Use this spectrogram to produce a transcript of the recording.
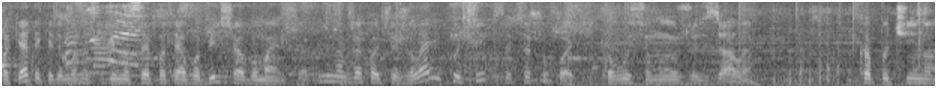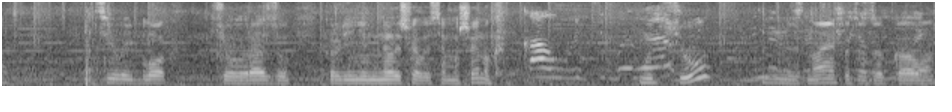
пакетики, де можна собі насипати або більше, або менше. А Поліна вже хоче желейку, чіпси, все, що хоче. Кавусю ми вже взяли. Капучино цілий блок. Цього разу Кароліні не лишилося машинок. Кауці бере. Оцю? Не знаю, що це за кава.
